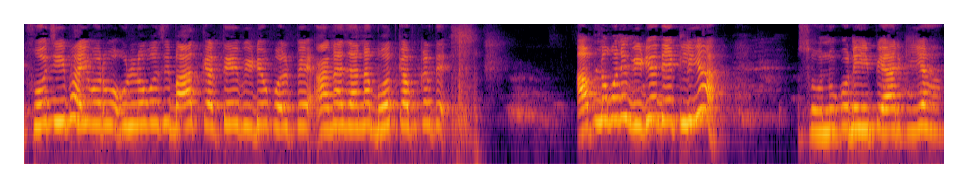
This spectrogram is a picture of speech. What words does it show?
फौजी भाई और वो उन लोगों से बात करते हैं वीडियो कॉल पे आना जाना बहुत कम करते। आप लोगों ने वीडियो देख लिया? सोनू को नहीं प्यार किया।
